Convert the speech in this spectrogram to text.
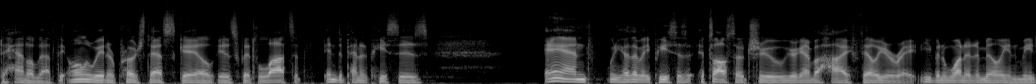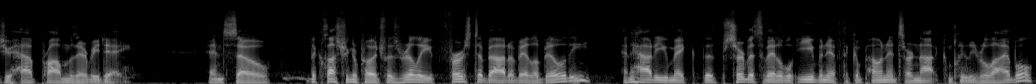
to handle that. The only way to approach that scale is with lots of independent pieces. And when you have that many pieces, it's also true you're going to have a high failure rate. Even one in a million means you have problems every day. And so the clustering approach was really first about availability and how do you make the service available even if the components are not completely reliable,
